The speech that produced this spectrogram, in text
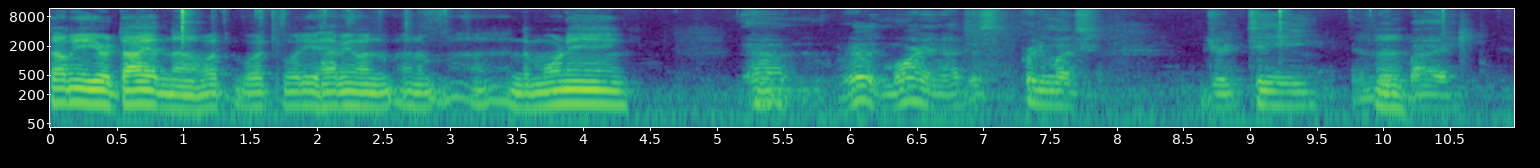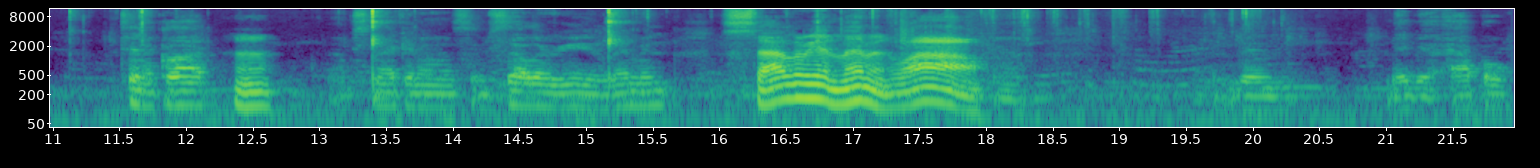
tell me your diet now. What what what are you having on, on in the morning? Uh, really, morning, I just pretty much drink tea, and then by 10 o'clock, Uh, I'm snacking on some celery and lemon. celery and lemon. Wow. And then maybe an apple.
